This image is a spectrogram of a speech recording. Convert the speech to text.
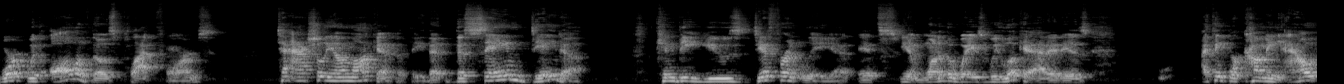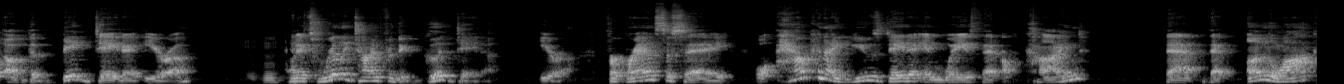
work with all of those platforms to actually unlock empathy. That the same data can be used differently. It's you know one of the ways we look at it is I think we're coming out of the big data era Mm-hmm. And it's really time for the good data era for brands to say, well, how can I use data in ways that are kind, that that unlock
